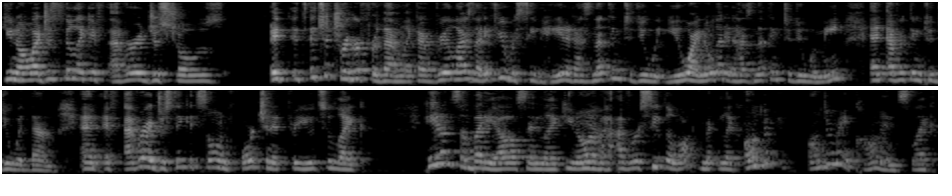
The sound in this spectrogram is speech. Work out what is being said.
you know, I just feel like if ever it just shows. It, it, it's a trigger for them. Like, I realize that if you receive hate, it has nothing to do with you. I know that it has nothing to do with me and everything to do with them. And if ever, I just think it's so unfortunate for you to, like, hate on somebody else. And, like, you know, Yeah. I've, I've received a lot of, like, under my, under my comments, like,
